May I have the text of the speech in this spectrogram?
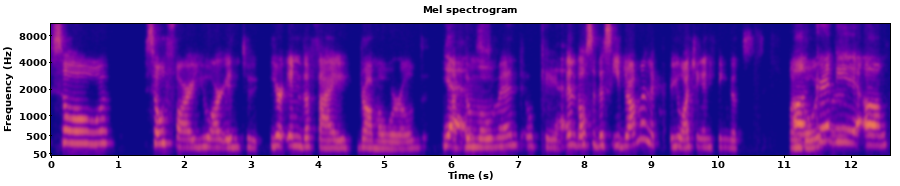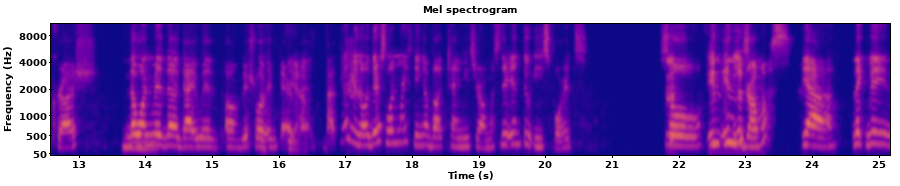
So so far you are into you're in the Thai drama world Yes. at the moment. Okay. And also the C drama, like are you watching anything that's Uh, ongoing? currently, um, Crush, the one Mm, with the guy with um visual The- impairment. That yeah, you know, there's one more thing about Chinese dramas. They're into esports. So in in the dramas? yeah, like the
